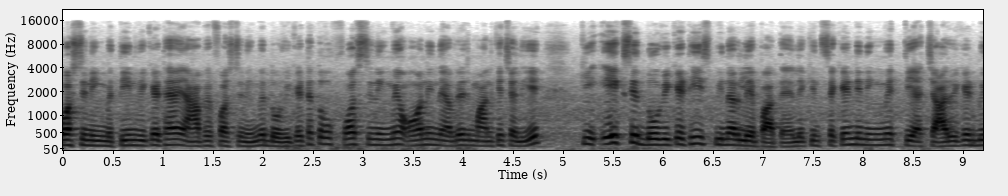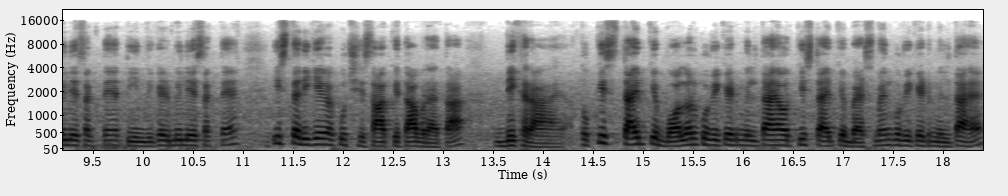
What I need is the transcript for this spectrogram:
फ़र्स्ट इनिंग में तीन विकेट है, यहाँ पे फ़र्स्ट इनिंग में दो विकेट है। तो फ़र्स्ट इनिंग में ऑन इन एवरेज मान के चलिए कि एक से दो विकेट ही स्पिनर ले पाते हैं, लेकिन सेकेंड इनिंग में चार विकेट भी ले सकते हैं, तीन विकेट भी ले सकते हैं। इस तरीके का कुछ हिसाब किताब रहता दिख रहा है। तो किस टाइप के बॉलर को विकेट मिलता है और किस टाइप के बैट्समैन को विकेट मिलता है?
